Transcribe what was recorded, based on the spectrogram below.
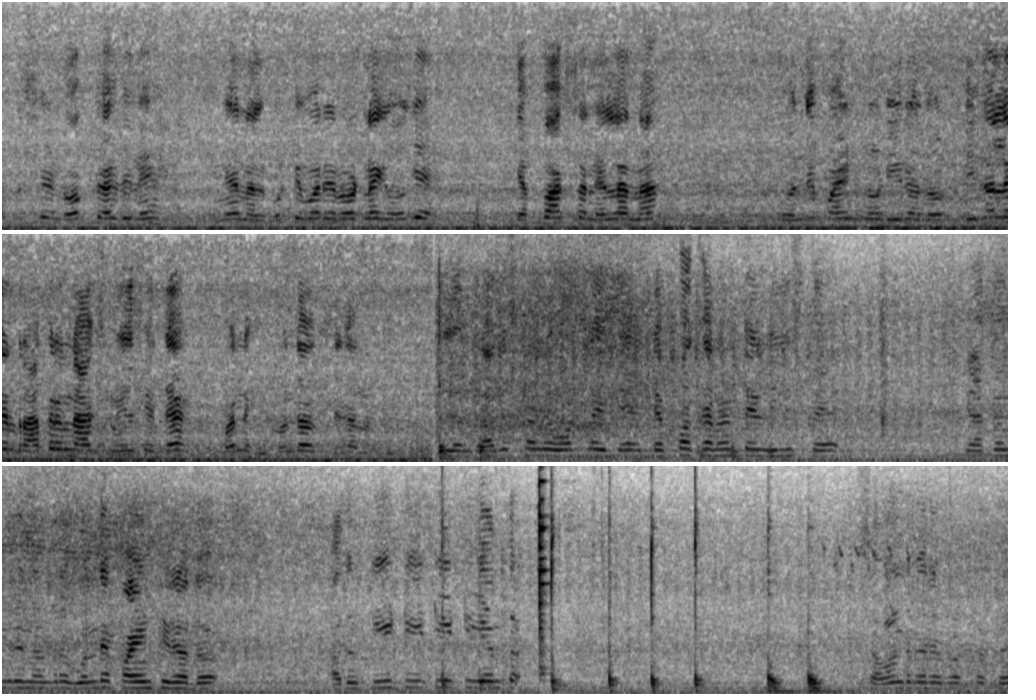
ಎಬ್ಬಿಸ್ಕೊಂಡು ಹೋಗ್ತಾ ಇದ್ದೀನಿ. ಇನ್ನೇನು ಅಲ್ಲಿ ಬುಟ್ಟಿ ಬರಿ ರೋಡ್ನಾಗೆ ಹೋಗಿ ಡೆಪ್ ಹಾಕ್ಸನ್ ಎಲ್ಲನ ಒಂದೇ ಪಾಯಿಂಟ್ ನೋಡಿ ಇರೋದು. ಡೀಸೆಲ್ ಏನು ರಾತ್ರಿಯಿಂದ ಹಾಕ್ಸಿ ನಿಲ್ಲಿಸಿದ್ದೆ ಬನ್ನಿ ಮುಂದೆ ಹೋಗಿ ಸಿಗೋಣ. ಇಲ್ಲೊಂದು ರಾಜಸ್ಥಾನಿ ಹೋಟ್ಲ್ ಐತೆ. ಡೆಪ್ ಹಾಕೋಣ ಅಂತೇಳಿ ನಿಲ್ಲಿಸ್ದೆ. ಯಾಕಂದ್ರೆ ನಂತರ ಒಂದೇ ಪಾಯಿಂಟ್ ಇರೋದು. ಅದು ಟಿ ಟಿ ಟಿ ಟಿ ಅಂತ ಸೌಂಡ್ ಬೇರೆ ಬರ್ತದೆ.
